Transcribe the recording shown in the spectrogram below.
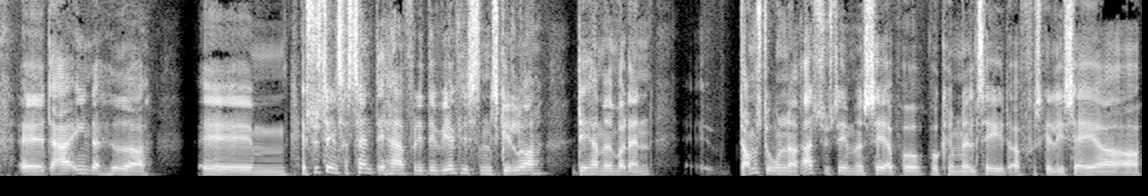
øh, der er en, der hedder... Øh, jeg synes, det er interessant det her, fordi det virkelig sådan skildrer det her med, hvordan øh, domstolen og retssystemet ser på, på kriminalitet og forskellige sager og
